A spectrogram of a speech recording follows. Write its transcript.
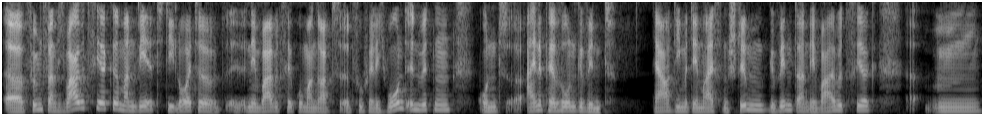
Äh, 25 Wahlbezirke. Man wählt die Leute in dem Wahlbezirk, wo man gerade äh, zufällig wohnt in Witten und äh, eine Person gewinnt. Ja, die mit den meisten Stimmen gewinnt dann den Wahlbezirk. Äh, mm,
